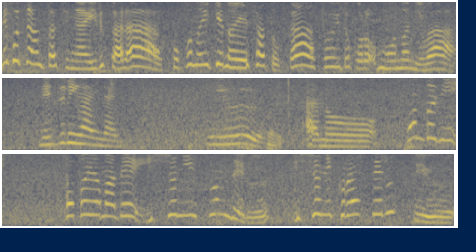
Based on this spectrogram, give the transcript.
猫ちゃんたちがいるからここの池の餌とかそういうところものにはネズミがいないっていう、あの本当に里山で一緒に住んでる一緒に暮らしてるっていう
